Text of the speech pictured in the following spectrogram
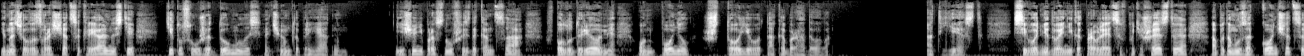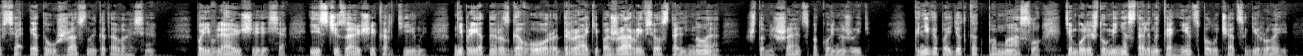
и начал возвращаться к реальности, Титусу уже думалось о чем-то приятном. Еще не проснувшись до конца, в полудреме, он понял, что его так обрадовало? Отъезд. Сегодня двойник отправляется в путешествие, а потому закончится вся эта ужасная катавасия. Появляющиеся и исчезающие картины, неприятные разговоры, драки, пожары и все остальное, что мешает спокойно жить. Книга пойдет как по маслу, тем более, что у меня стали наконец получаться герои —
